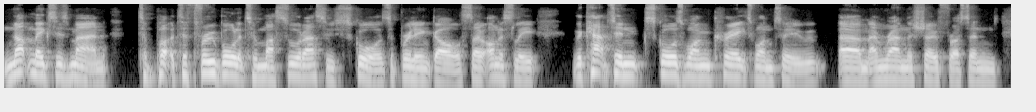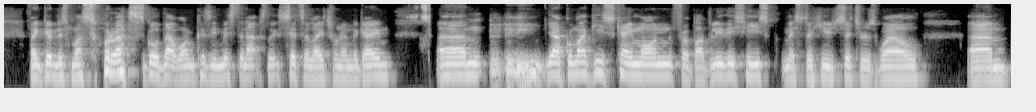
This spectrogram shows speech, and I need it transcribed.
nutmegs his man to put to through ball it to Masouras, who scores a brilliant goal. So honestly, the captain scores one, creates one too, um, and ran the show for us. And thank goodness Masouras scored that one because he missed an absolute sitter later on in the game. Um, Giakoumakis came on for Pavlidis. He missed a huge sitter as well. Um,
